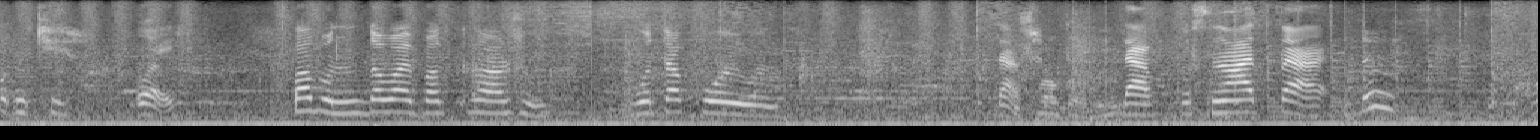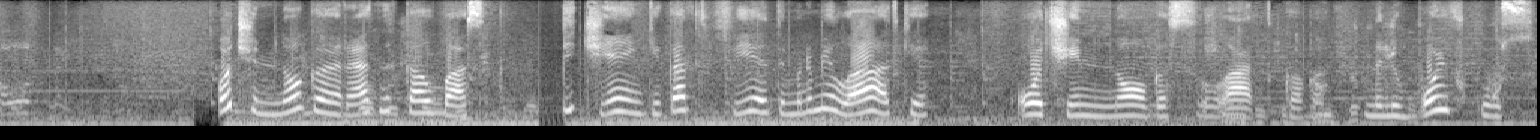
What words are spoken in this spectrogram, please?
Папки. Ой. Папа, ну давай покажу. Вот такой он. Да, вкуснота, да? Вкуснота. Да. Очень много разных колбасок печеньки, конфеты, мармеладки. Очень много сладкого, на любой вкус.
